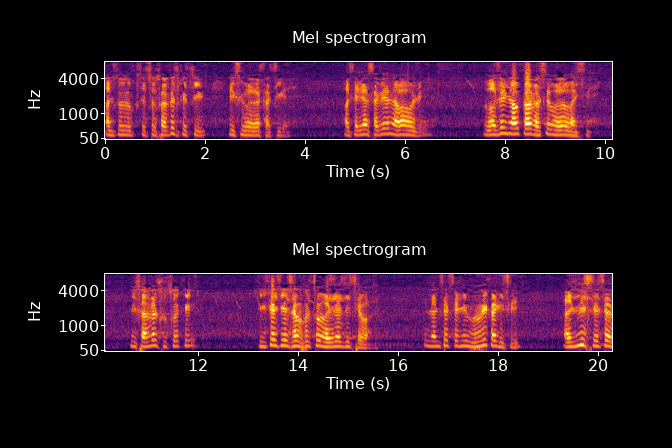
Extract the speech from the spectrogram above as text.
आणि तो लोक त्याचं स्वागत करतील याची मला खात्री आहे. आता या सगळ्या नावामध्ये माझंही नाव का घातलं मला माहिती नाही. मी सांगत होतो की क्रिकेटचा फक्त मर्यादित ठेवा. नंतर त्यांनी भूमिका घेतली. ॲडमिनिस्ट्रेटर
